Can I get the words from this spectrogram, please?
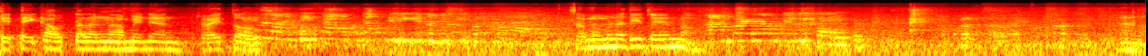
Ti-take out na lang namin yan. Tsaka ito. Sama mo na dito yan, ma'am. Ano?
